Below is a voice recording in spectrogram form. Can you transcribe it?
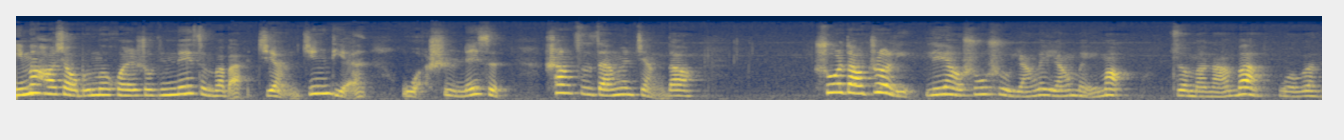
你们好，小朋友们，欢迎收听 Nathan 爸爸讲经典。我是 Nathan。上次咱们讲到，说到这里，利奥叔叔扬了扬眉毛。怎么难办？我问。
